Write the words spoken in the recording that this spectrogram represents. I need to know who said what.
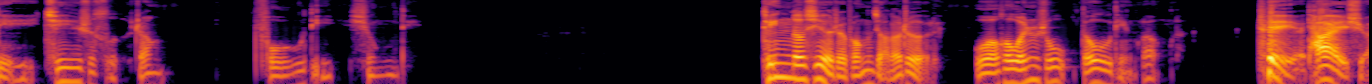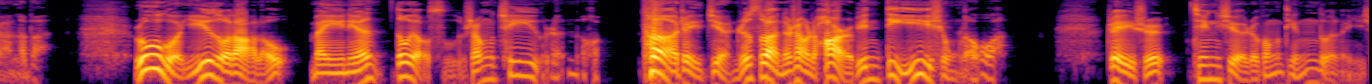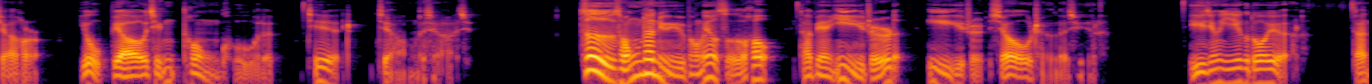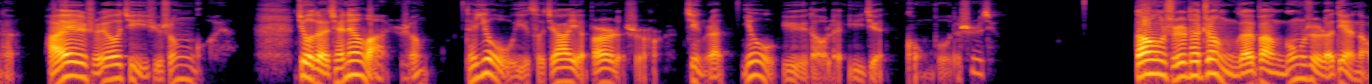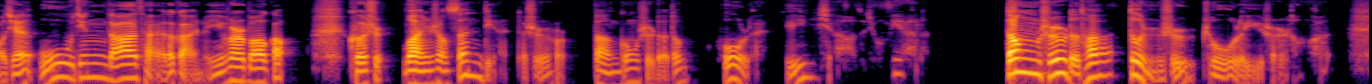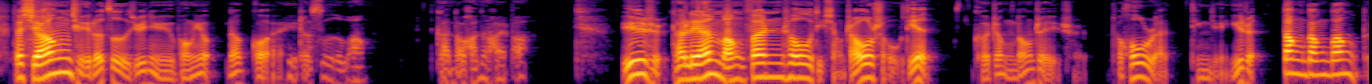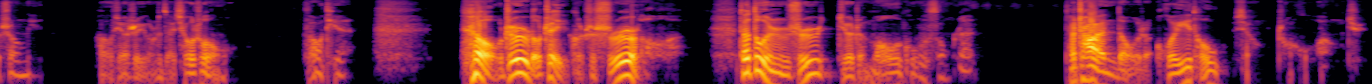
Speaker 1: 第七十四章，福地兄弟。听到谢志鹏讲到这里，我和文叔都挺愣了。这也太悬了吧！如果一座大楼每年都要死伤七个人的话，那这简直算得上是哈尔滨第一凶楼啊！这时，听谢志鹏停顿了一下后。又表情痛苦的接着讲了下去。自从他女朋友死后，他便一直的一直消沉了起来。已经一个多月了，但他还是要继续生活呀。就在前天晚上，他又一次加夜班的时候，竟然又遇到了一件恐怖的事情。当时他正在办公室的电脑前无精打采的赶着一份报告。可是晚上三点的时候，办公室的灯忽然一下子就灭了。当时的他顿时出了一身冷汗，他想起了自己女朋友那怪异的死亡，感到很害怕。于是他连忙翻抽屉想找手电，可正当这时，他忽然听见一阵当当当的声音，好像是有人在敲窗户。老天！要知道，这可是十楼啊！他顿时觉着毛骨悚然。他颤抖着回头向窗户望去，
